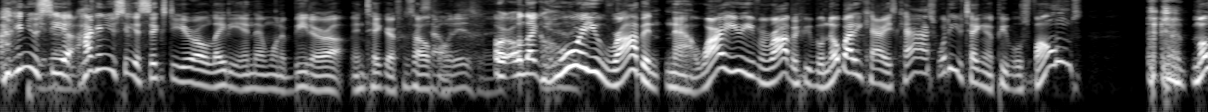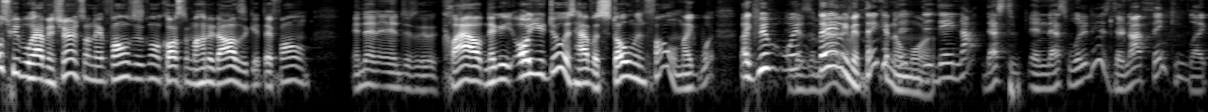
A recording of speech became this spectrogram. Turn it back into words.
How can you get see a how can you see a sixty year old lady and then want to beat her up and take her cell That's how it is, man. Or, or like, who are you robbing now? Why are you even robbing people? Nobody carries cash. What are you taking of people's phones? Most people have insurance on their phones. It's gonna cost them hundred dollars to get their phone, and then into the cloud, nigga. All you do is have a stolen phone. Like what? Like people, they doesn't ain't even thinking no They- more. They, they not. That's the and that's what it is. They're not thinking. Like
